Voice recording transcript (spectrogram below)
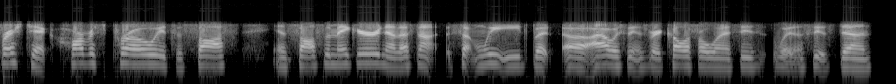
Fresh Tech Harvest Pro. It's a sauce and salsa maker. Now that's not something we eat, but uh, I always think it's very colorful when I see when I see it's done.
